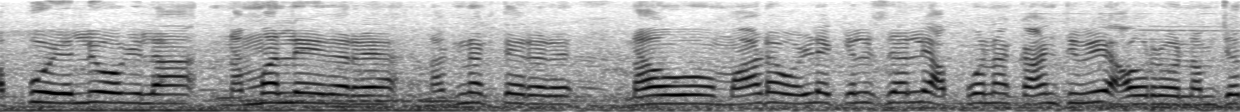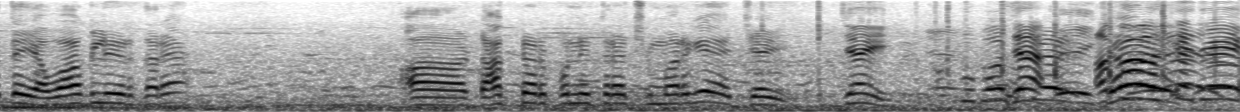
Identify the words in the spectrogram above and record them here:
Appu ಎಲ್ಲೂ ಹೋಗಿಲ್ಲ ನಮ್ಮಲ್ಲೇ ಇದ್ದಾರೆ ನಗ್ನಗ್ತಾ ಇದ್ದಾರೆ ನಾವು ಮಾಡೋ ಒಳ್ಳೆ ಕೆಲಸದಲ್ಲಿ ಅಪ್ಪುನ ಕಾಣ್ತೀವಿ ಅವರು ನಮ್ಮ ಜೊತೆ ಯಾವಾಗಲೂ ಇರ್ತಾರೆ. ಡಾಕ್ಟರ್ ಪುನೀತ್ ರಾಜ್ಕುಮಾರ್ಗೆ ಜೈ. ಜೈ. ಜೈ. ಜೈ.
